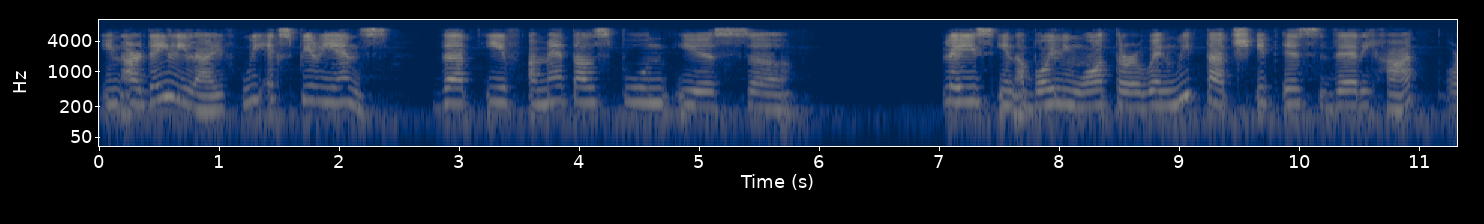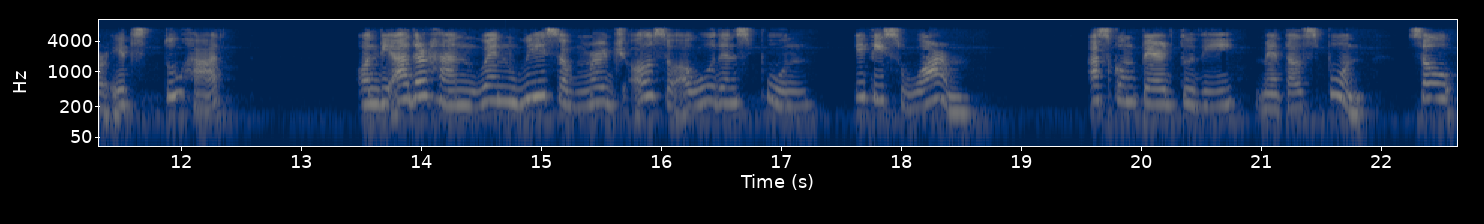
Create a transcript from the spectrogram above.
in our daily life, we experience that if a metal spoon is uh, placed in a boiling water, when we touch it is very hot or it's too hot. On the other hand, when we submerge also a wooden spoon, it is warm as compared to the metal spoon. So,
